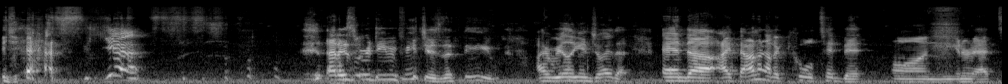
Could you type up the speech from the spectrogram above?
Yes, yes. that is redeeming features, the theme. I really enjoy that, and uh, I found out a cool tidbit on the internet.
